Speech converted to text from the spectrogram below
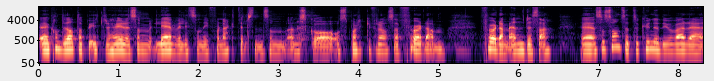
eh, kandidater på ytre høyre som lever litt sånn i fornektelsen, som ønsker å, å sparke fra seg før de, før de endrer seg. Eh, så sånn sett så kunne det jo være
